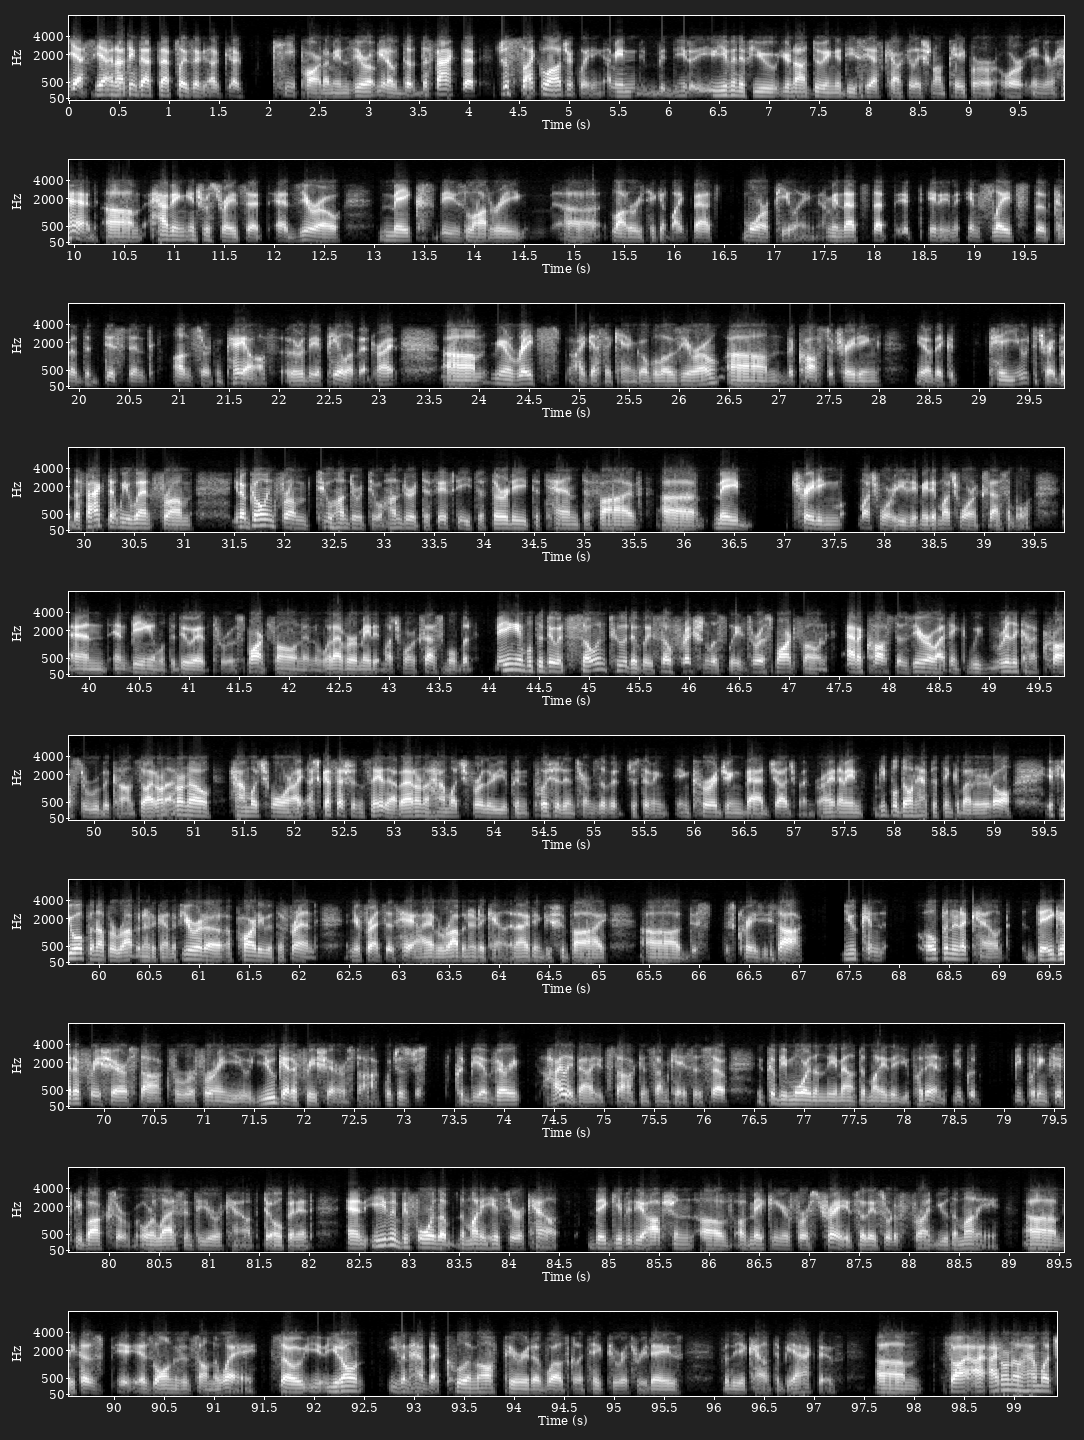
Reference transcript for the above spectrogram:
Yes, yeah, and I think that that plays a, a, a key part. I mean, zero. You know, the the fact that just psychologically, I mean, you, even if you you're not doing a DCF calculation on paper or in your head, um, having interest rates at at zero makes these lottery uh, lottery ticket like bets more appealing. I mean, that's that it, it inflates the kind of the distant, uncertain payoff or the appeal of it, right? Um, you know, rates, I guess they can go below zero. Um, the cost of trading, you know, they could pay you to trade. But the fact that we went from, you know, going from 200 to 100 to 50 to 30 to 10 to 5 uh, made trading much more easy. It made it much more accessible, and and being able to do it through a smartphone and whatever made it much more accessible. But being able to do it so intuitively, so frictionlessly through a smartphone at a cost of zero, I think we really kind of crossed a Rubicon. So I don't I don't know how much more. I, I guess I shouldn't say that, but I don't know how much further you can push it in terms of it just encouraging bad judgment, right? I mean, people don't have to think about it at all. If you open up a Robinhood account, if you're at a, a party with a friend and your friend says, "Hey, I have a Robinhood account and I think you should buy uh, this this crazy stock," you can open an account. They get a free share of stock for referring you. You get a free share of stock, which is just could be a very highly valued stock in some cases. So it could be more than the amount of money that you put in. You could be putting 50 bucks or, or less into your account to open it And even before the, the money hits your account, they give you the option of, of making your first trade. So they sort of front you the money uh, because it, as long as it's on the way. So you, you don't even have that cooling off period of, well, it's going to take two or three days for the account to be active. Um, so I, I don't know how much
